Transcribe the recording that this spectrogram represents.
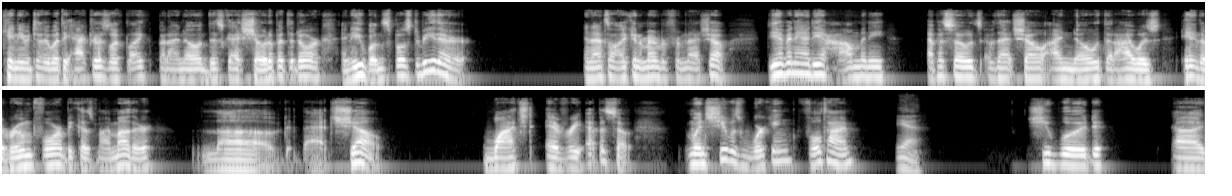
Can't even tell you what the actors looked like, but I know this guy showed up at the door and he wasn't supposed to be there. And that's all I can remember from that show. Do you have any idea how many episodes of that show I know that I was in the room for because my mother loved that show. Watched every episode. When she was working full time, yeah, she would uh,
